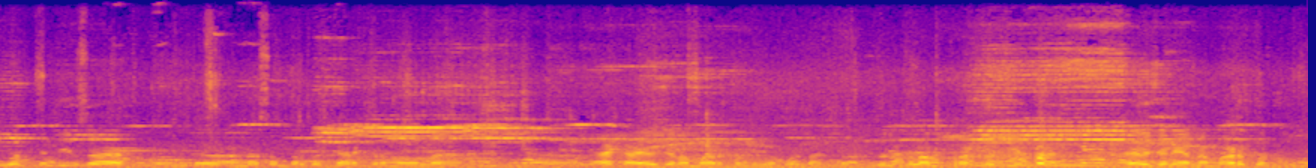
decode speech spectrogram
ಇವತ್ತಿನ ದಿವಸ ಅನ್ನ ಸಂಪರ್ಕ ಕಾರ್ಯಕ್ರಮವನ್ನು ಯಾಕೆ ಆಯೋಜನೆ ಮಾಡ್ಕೊಂಡಿವಪ್ಪ ಡಾಕ್ಟರ್ ಅಬ್ದುಲ್ ಕಲಾಂ ಪ್ರಕೃತಿಯಿಂದ ಆಯೋಜನೆಯನ್ನು ಮಾಡಿಕೊಂಡಿದ್ವಿ.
